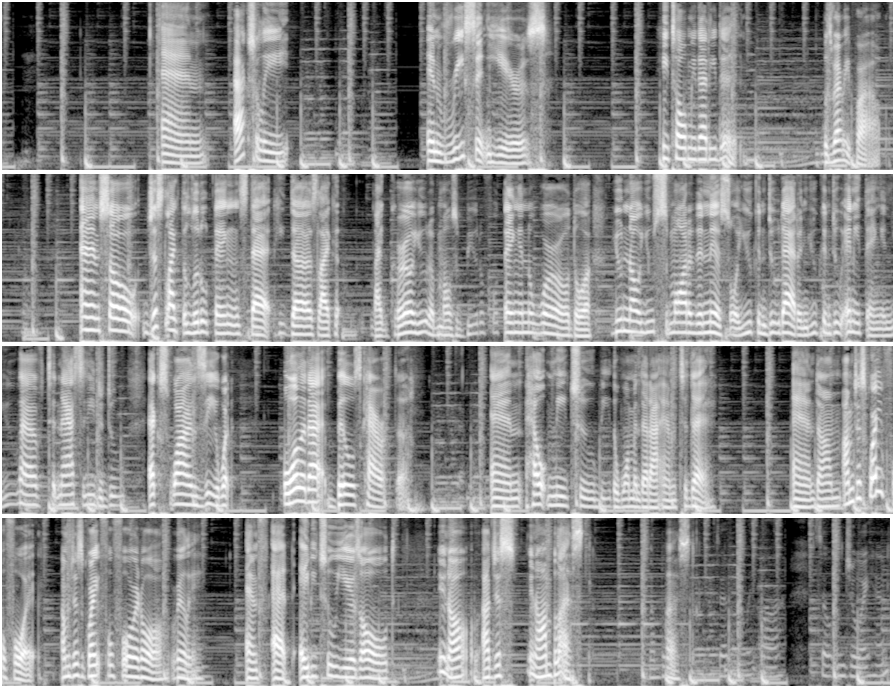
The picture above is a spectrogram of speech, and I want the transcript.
And actually in recent years, he told me that he did. Was very proud. And so just like the little things that he does, like like girl, you the most beautiful thing in the world, or you know you smarter than this, or you can do that, and you can do anything, and you have tenacity to do X, Y, and Z. What all of that builds character and helped me to be the woman that I am today. And um, I'm just grateful for it. I'm just grateful for it all, really. And at 82 years old, you know, I just, you know, I'm blessed. I'm blessed. Definitely are. So enjoy him.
